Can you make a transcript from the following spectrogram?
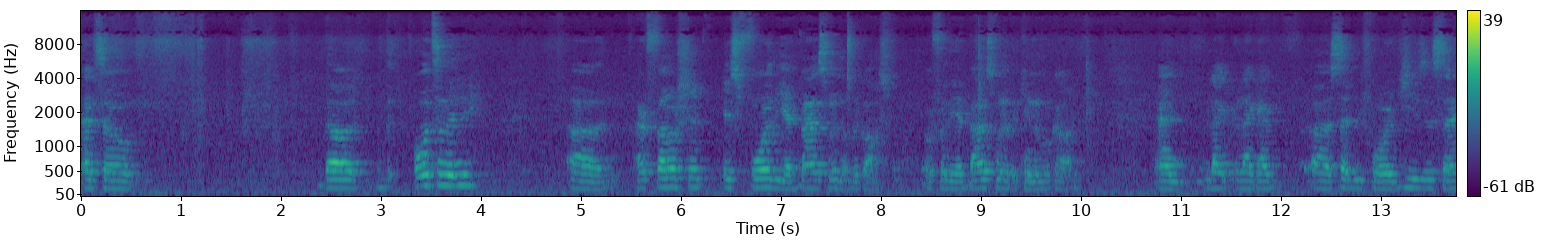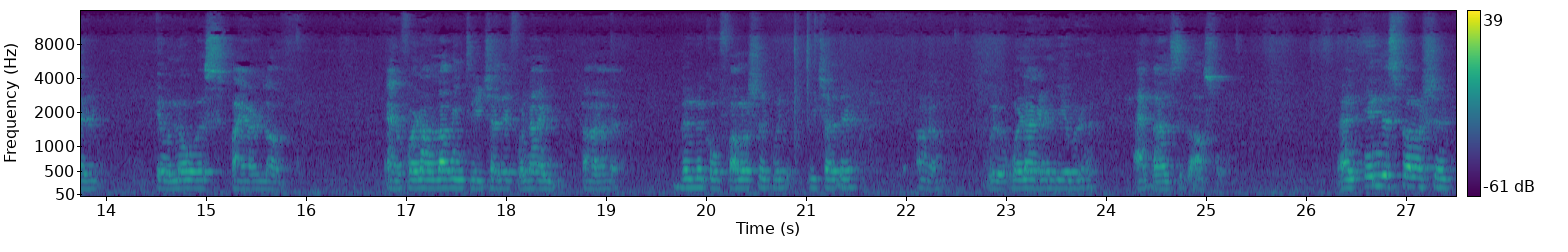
And so the, ultimately uh, our fellowship is for the advancement of the gospel or for the advancement of the kingdom of God. And like like I uh, said before, Jesus said, "They'll know us by our love." And if we're not loving to each other, if we're not in uh, biblical fellowship with each other, uh, we're, we're not going to be able to advance the gospel. And in this fellowship,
